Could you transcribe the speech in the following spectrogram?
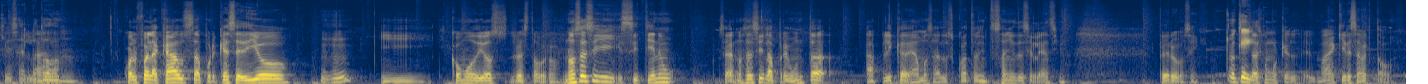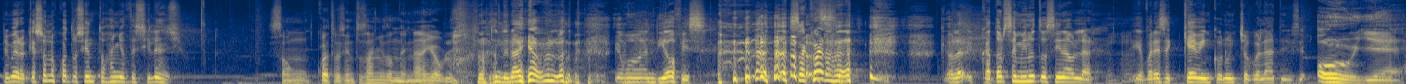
¿Quieres saberlo todo? ¿Cuál fue la causa? ¿Por qué se dio? Y cómo Dios restauró. No sé si, si tiene O sea, no sé si la pregunta aplica, digamos, a los 400 años de silencio. Pero sí. Ok, O sea, es como que el, el MAE quiere saber todo. primero, ¿qué son los 400 años de silencio? Son 400 años donde nadie habló. Donde nadie habló, como en The Office. ¿Se acuerda? Que habla- 14 minutos sin hablar. Y aparece Kevin con un chocolate y dice, oh yeah.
